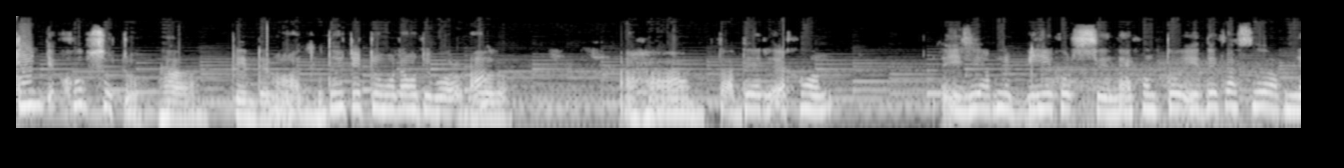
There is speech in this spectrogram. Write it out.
তিনটে খুব ছোট? হ্যাঁ তিনটে আর দুইটা একটু মোটামুটি বড় না। আহা তাদের এখন এই যে আপনি বিয়ে করছেন এখন তো এদের কাছেও আপনি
